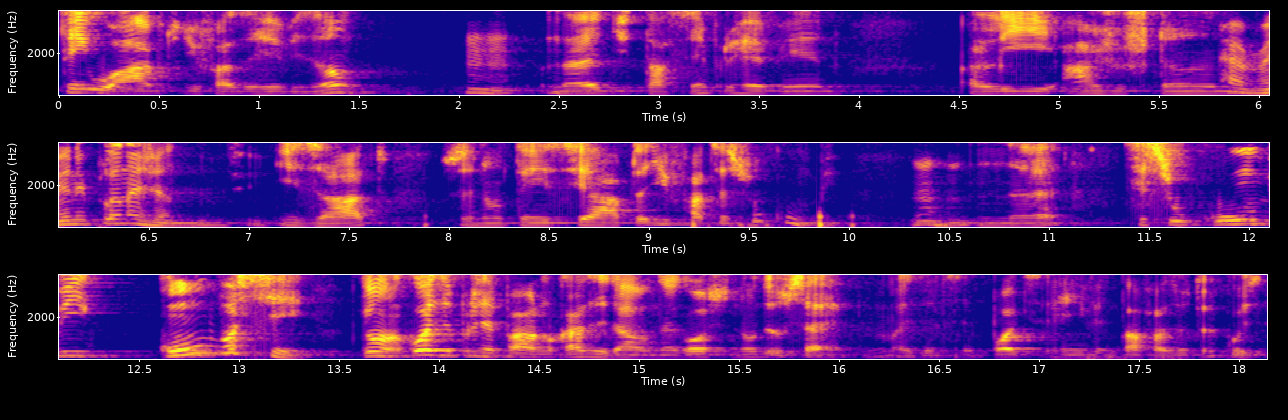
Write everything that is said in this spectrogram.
tem o hábito de fazer revisão, Uhum. né, de estar sempre revendo, ali, ajustando, É, vendo e planejando. né? Sim. exato, você não tem esse hábito, de fato você sucumbe, Uhum. né? Você sucumbe com você. Porque uma coisa, por exemplo, ah, no caso dele, ah, o negócio não deu certo, mas ele sempre pode se reinventar, fazer outra coisa.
